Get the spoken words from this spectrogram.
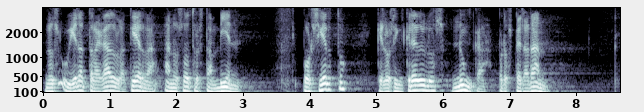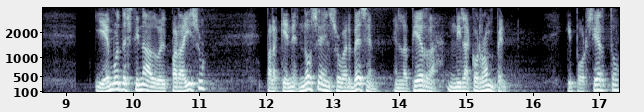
nos hubiera tragado la tierra a nosotros también. Por cierto, que los incrédulos nunca prosperarán. Y hemos destinado el paraíso para quienes no se ensoberbecen en la tierra ni la corrompen. Y por cierto,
